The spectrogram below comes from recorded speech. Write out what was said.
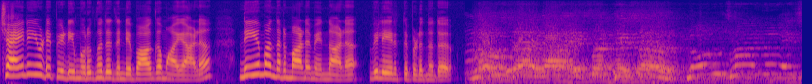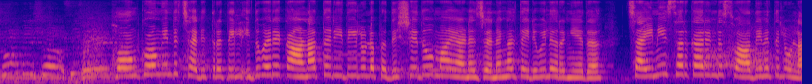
ചൈനയുടെ പിടി മുറുകുന്നതിന്റെ ഭാഗമായാണ് നിയമനിർമ്മാണമെന്നാണ് വിലയിരുത്തപ്പെടുന്നത്! ഹോങ്കോങ്ങിന്റെ ചരിത്രത്തിൽ ഇതുവരെ കാണാത്ത രീതിയിലുള്ള പ്രതിഷേധവുമായാണ് ജനങ്ങൾ തെരുവിലിറങ്ങിയത്. ചൈനീസ് സർക്കാരിന്റെ സ്വാധീനത്തിലുള്ള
